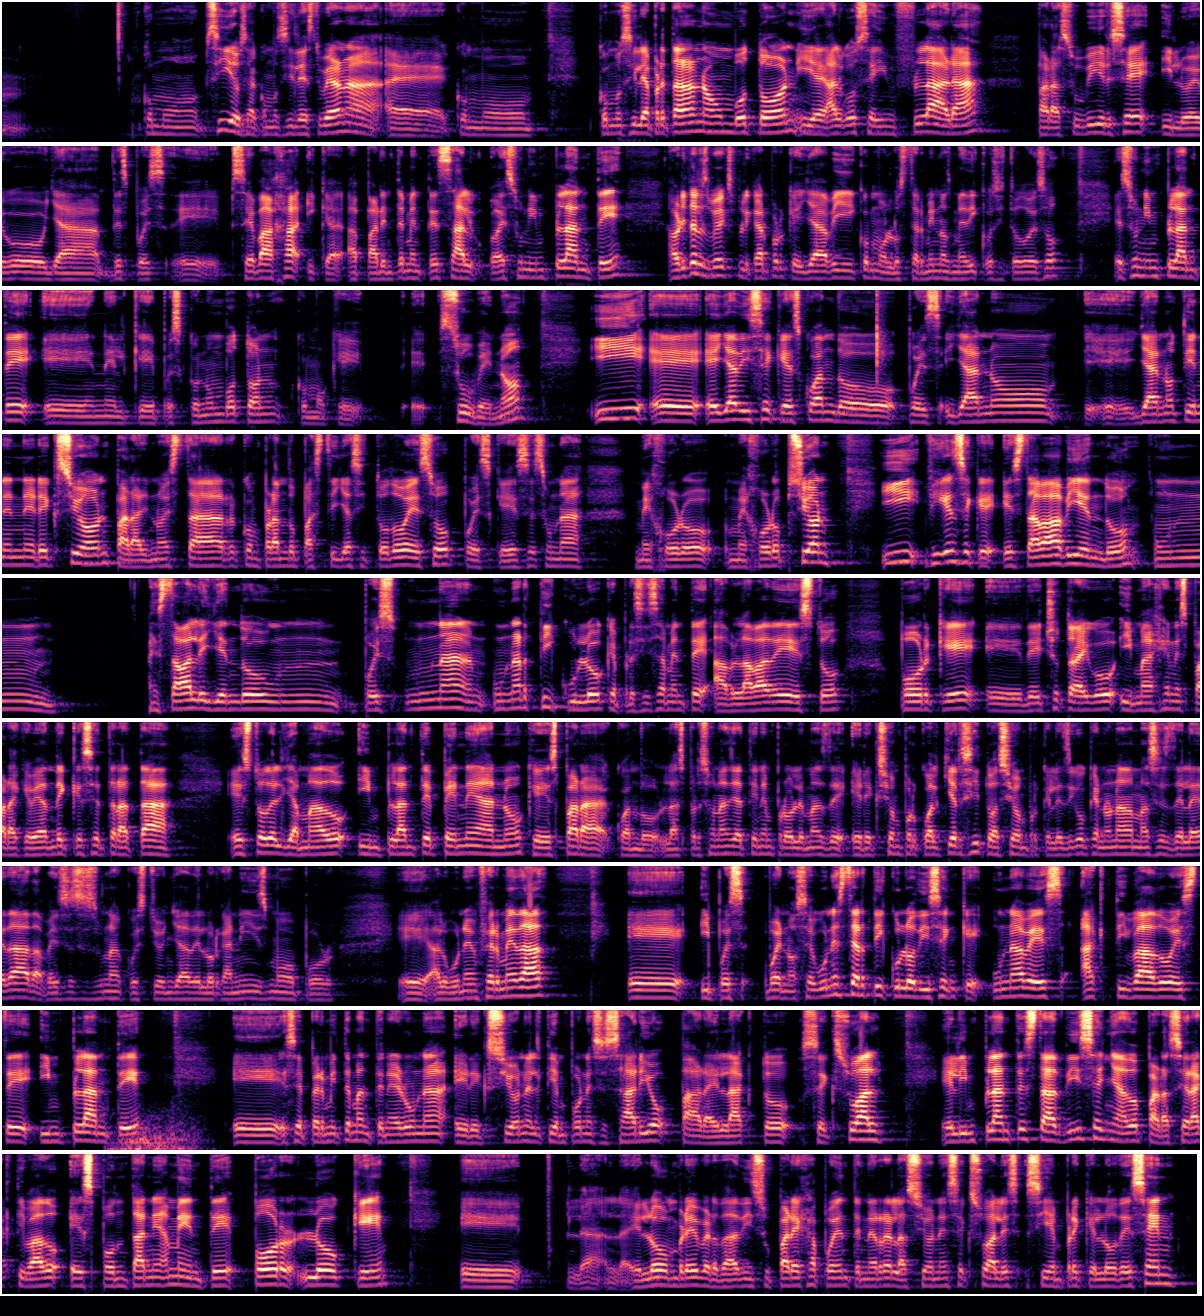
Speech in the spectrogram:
como, sí, o sea, como si le estuvieran, a, eh, como, como si le apretaran a un botón y algo se inflara para subirse y luego ya después eh, se baja y que aparentemente es algo, es un implante. Ahorita les voy a explicar porque ya vi como los términos médicos y todo eso. Es un implante en el que pues con un botón como que eh, sube, ¿no? Y eh, ella dice que es cuando pues ya no, eh, ya no tienen erección para no estar comprando pastillas y todo eso, pues que esa es una mejor, mejor opción. Y fíjense que estaba viendo un... Estaba leyendo un, pues un artículo que precisamente hablaba de esto porque de hecho traigo imágenes para que vean de qué se trata esto del llamado implante peneano, que es para cuando las personas ya tienen problemas de erección por cualquier situación, porque les digo que no nada más es de la edad, a veces es una cuestión ya del organismo o por eh, alguna enfermedad. Eh, y pues bueno, según este artículo dicen que una vez activado este implante, eh, se permite mantener una erección el tiempo necesario para el acto sexual. El implante está diseñado para ser activado espontáneamente, por lo que el hombre, ¿verdad? Y su pareja pueden tener relaciones sexuales siempre que lo deseen.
